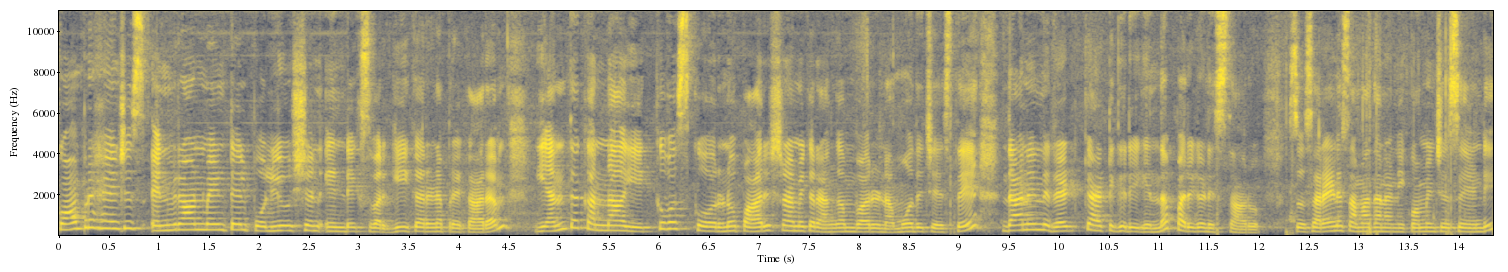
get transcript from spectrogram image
Comprehensive environmental pollution index వర్గీకరణ ప్రకారం ఎంతకన్నా ఎక్కువ స్కోరును పారిశ్రామిక రంగం వారు నమోదు చేస్తే దానిని రెడ్ కేటగిరీ కింద పరిగణిస్తారు. సో సరైన సమాధానాన్ని కామెంట్ చేసేయండి.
